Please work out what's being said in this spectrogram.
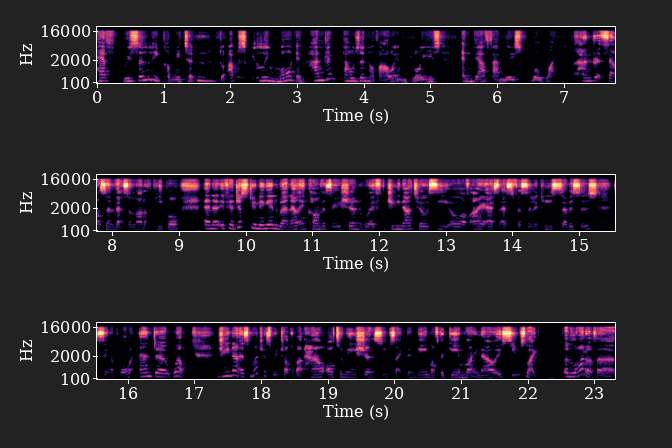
have recently committed mm. to upskilling more than 100,000 of our employees and their families worldwide. 100,000, that's a lot of people. And uh, if you're just tuning in, we're now in conversation with Gina To, CEO of ISS Facilities Services Singapore. And uh, well, Gina, as much as we talk about how automation seems like the name of the game right now, it seems like a lot of uh,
